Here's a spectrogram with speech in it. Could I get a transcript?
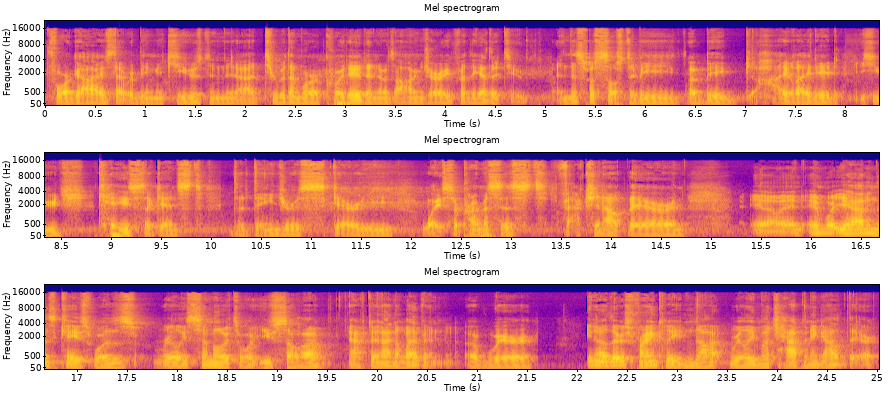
four guys that were being accused, and uh, two of them were acquitted, and there was a hung jury for the other two. And this was supposed to be a big, highlighted, huge case against the dangerous, scary white supremacist faction out there. And, you know, and, and what you had in this case was really similar to what you saw after 9 11, of where, you know, there's frankly not really much happening out there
